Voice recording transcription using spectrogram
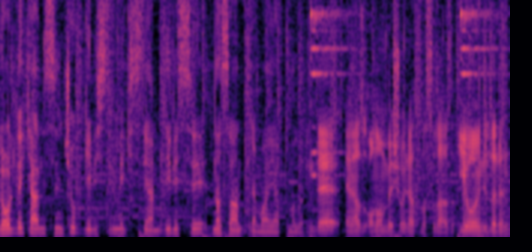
LoL'de kendisini çok geliştirmek isteyen birisi nasıl antrenman yapmalı? Günde en az 10-15 oyun atması lazım. İyi oyuncuların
